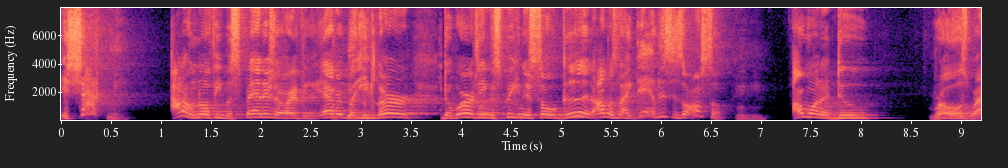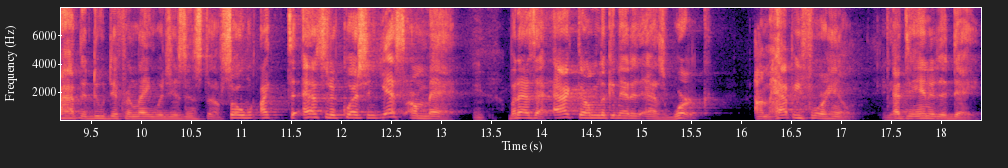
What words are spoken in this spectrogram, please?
It shocked me. I don't know if he was Spanish or if he ever, but he learned the words and he was speaking it so good. I was like, damn, this is awesome. Mm-hmm. I want to do roles where I have to do different languages and stuff. So, like to answer the question, yes, I'm mad. Mm-hmm. But as an actor, I'm looking at it as work. I'm happy for him at the end of the day.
